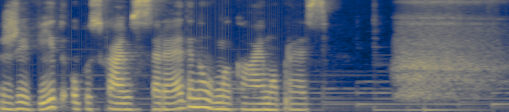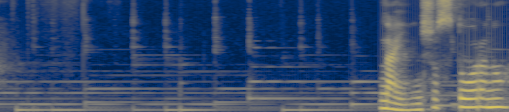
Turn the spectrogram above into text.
живіт опускаємо всередину, вмикаємо прес. На іншу сторону.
